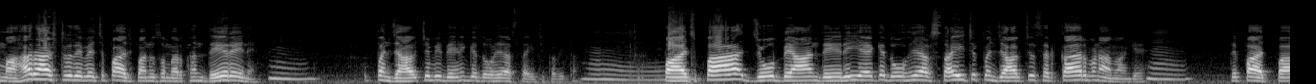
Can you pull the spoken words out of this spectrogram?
ਮਹਾਰਾਸ਼ਟਰ ਦੇ ਵਿੱਚ ਭਾਜਪਾ ਨੂੰ ਸਮਰਥਨ ਦੇ ਰਹੇ ਨੇ ਪੰਜਾਬ 'ਚ ਵੀ ਦੇਣਗੇ 2027 'ਚ ਕਵਿਤਾ ਭਾਜਪਾ ਜੋ ਬਿਆਨ ਦੇ ਰਹੀ ਹੈ ਕਿ 2027 'ਚ ਪੰਜਾਬ 'ਚ ਸਰਕਾਰ ਬਣਾਵਾਂਗੇ ਤੇ ਭਾਜਪਾ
